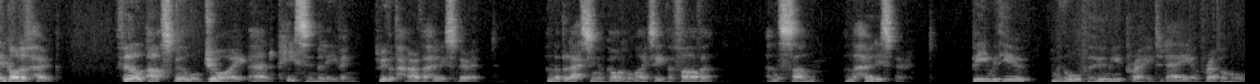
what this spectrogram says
the God of hope fill us with all joy and peace in believing through the power of the Holy Spirit and the blessing of God Almighty, the Father and the Son and the Holy Spirit be with you and with all for whom you pray today and forevermore.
